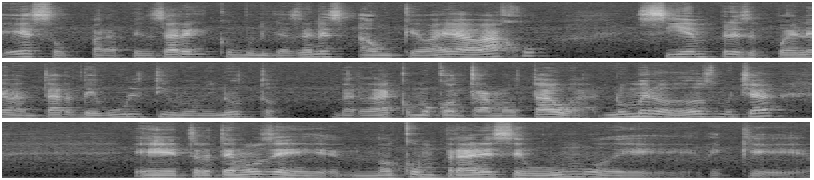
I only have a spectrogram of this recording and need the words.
eso, para pensar en comunicaciones, aunque vaya abajo, siempre se puede levantar de último minuto, ¿verdad? Como contra Motagua. Número dos, mucha, eh, tratemos de no comprar ese humo de, que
